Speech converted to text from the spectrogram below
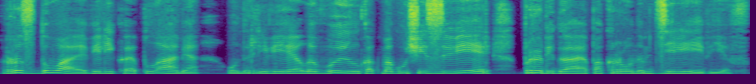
раздувая великое пламя. Он ревел и выл, как могучий зверь, пробегая по кронам деревьев.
